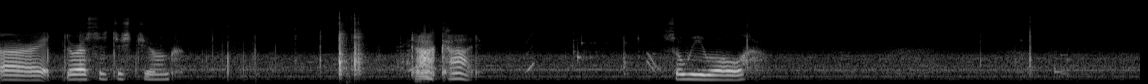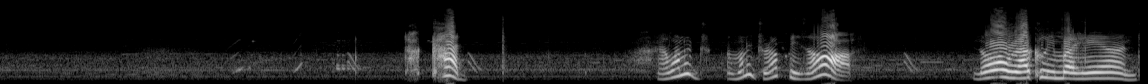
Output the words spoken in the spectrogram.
Alright, the rest is just junk. Ah, God. So we will God. I want to, I want to drop these off. No, not clean my hand.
